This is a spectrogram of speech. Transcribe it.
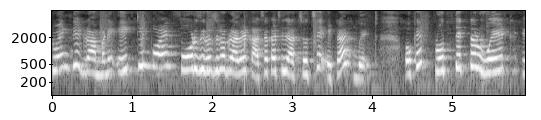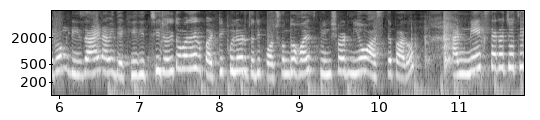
টোয়েন্টি গ্রাম মানে eighteen point four zero zero গ্রামের কাছাকাছি যাচ্ছে হচ্ছে এটার ওয়েট ওকে প্রত্যেকটার ওয়েট এবং ডিজাইন আমি দেখিয়ে দিচ্ছি। যদি তোমাদের পার্টিকুলার যদি পছন্দ হয় স্ক্রিনশট নিয়েও আসতে পারো। আর নেক্সট দেখাচ্ছে হচ্ছে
